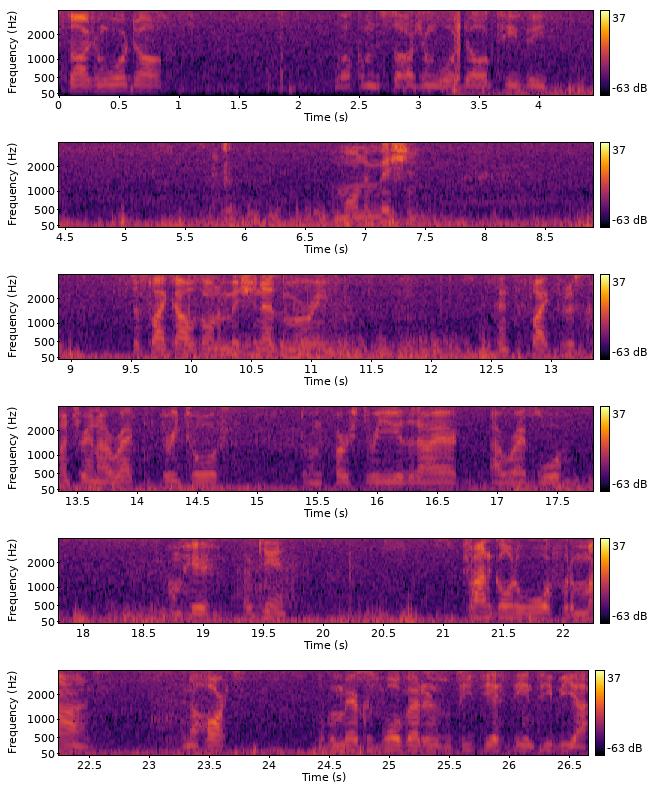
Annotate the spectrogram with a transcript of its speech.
Sergeant WarDawg. Welcome to Sergeant WarDawg TV. I'm on a mission. Just like I was on a mission as a Marine. Sent to fight for this country in Iraq three tours during the first three years of the Iraq, Iraq War. I'm here again, trying to go to war for the minds and the hearts of America's war veterans with PTSD and TBI.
